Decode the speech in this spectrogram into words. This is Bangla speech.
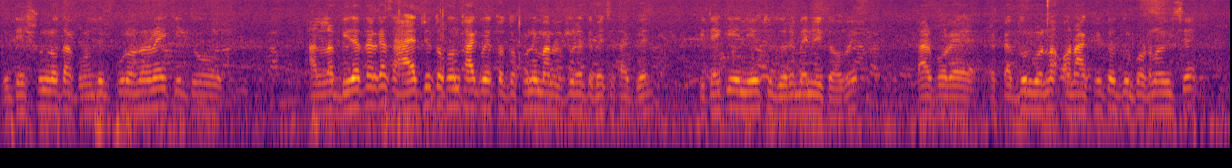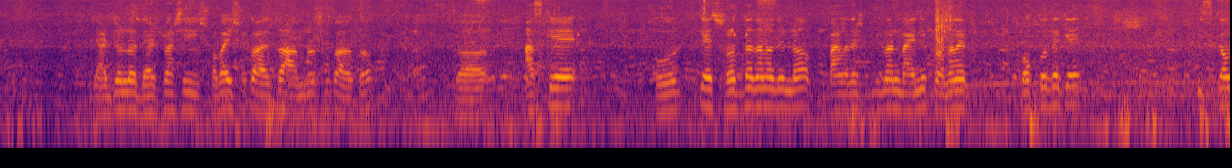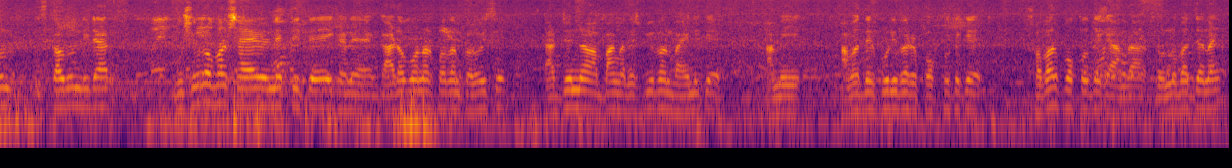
কিন্তু এই শূন্যতা কোনোদিন পূরণ হয় নাই, কিন্তু আল্লাহ বিধাতার কাছে সাহায্য তখন থাকবে, ততক্ষণই মানুষ দূরেতে বেঁচে থাকবেন এটাকে নিয়মিত ধরে মেনে নিতে হবে। তারপরে একটা দুর্ঘটনা, অনাকৃত দুর্ঘটনা হয়েছে, যার জন্য দেশবাসী সবাই শোকাহত, আমরাও শোকাহত। তো আজকে ওরকে শ্রদ্ধা জানার জন্য বাংলাদেশ বিমান বাহিনী প্রধানের পক্ষ থেকে scout scout leader Mushiur Rahman সাহেবের নেতৃত্বে এখানে গার্ড অব অনার প্রদান করা হয়েছে। তার জন্য বাংলাদেশ বিমান বাহিনীকে আমি আমাদের পরিবারের পক্ষ থেকে, সবার পক্ষ থেকে আমরা ধন্যবাদ জানাই।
